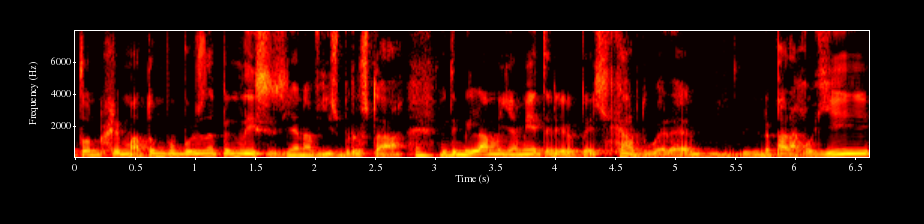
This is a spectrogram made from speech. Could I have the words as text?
των χρημάτων που μπορείς να επενδύσεις για να βγεις μπροστα Γιατί μιλάμε για μια εταιρεία που έχει hardware, ε. είναι παραγωγή,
